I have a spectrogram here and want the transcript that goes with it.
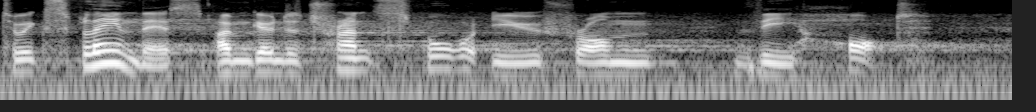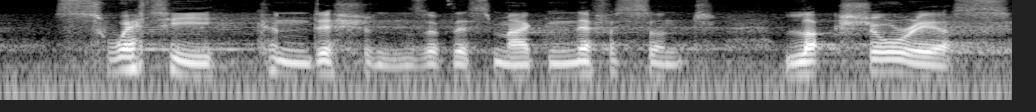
To explain this, I'm going to transport you from the hot sweaty conditions of this magnificent, luxurious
